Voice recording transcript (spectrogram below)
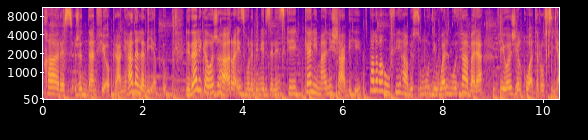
قارس جدا في أوكرانيا. هذا الذي يبدو. لذلك وجه الرئيس فولوديمير زيلينسكي كلمة لشعبه طلبه فيها بالصمود والمثابرة في وجه القوات الروسية.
